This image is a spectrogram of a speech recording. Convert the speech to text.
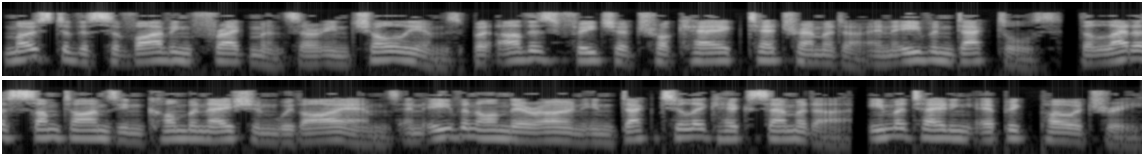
most of the surviving fragments are in choliambs but others feature trochaic tetrameter and even dactyls, the latter sometimes in combination with iambs and even on their own in dactylic hexameter, imitating epic poetry.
